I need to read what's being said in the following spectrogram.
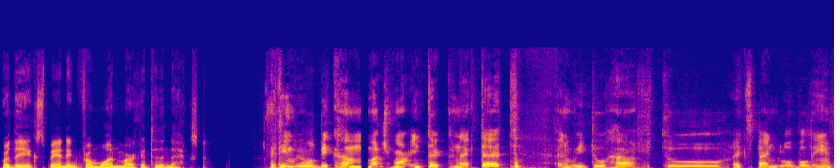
or are they expanding from one market to the next? I think we will become much more interconnected and we do have to expand globally.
